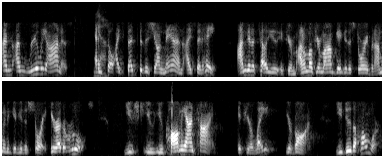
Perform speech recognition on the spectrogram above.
I'm I'm really honest. And Yeah. so I said to this young man, I said, "Hey, I'm going to tell you if your I don't know if your mom gave you the story, but I'm going to give you the story. Here are the rules. You you you call me on time. If you're late, you're gone. You do the homework.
